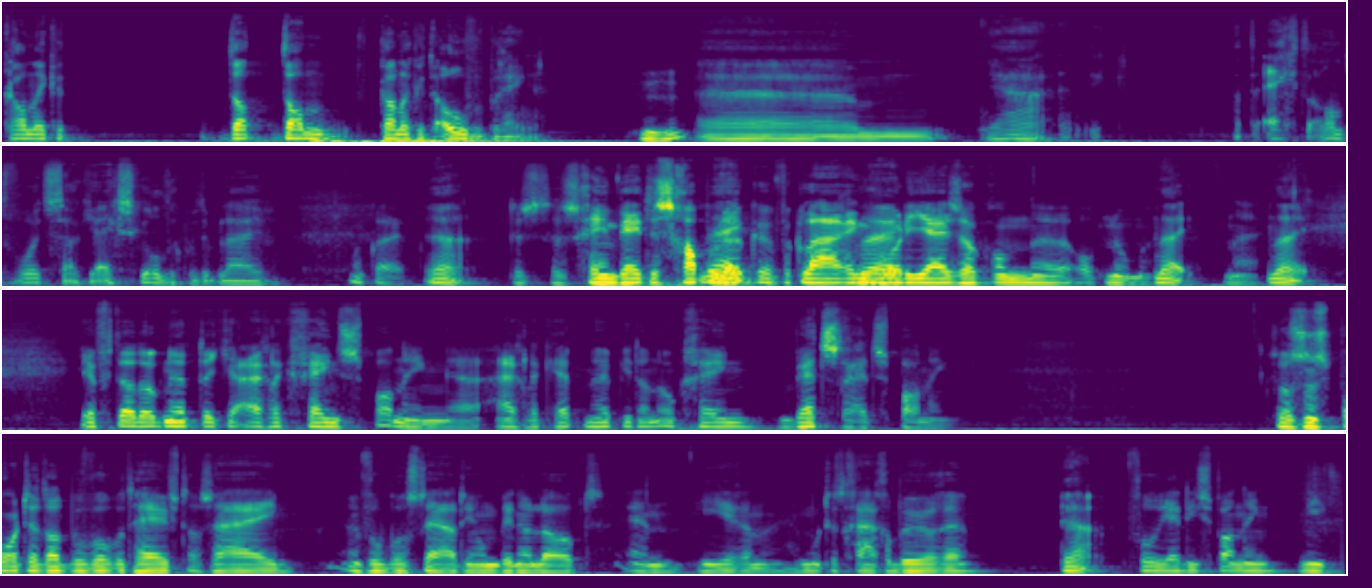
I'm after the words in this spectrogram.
kan ik het, dat, dan kan ik het overbrengen. Mhm. Ehm, ja, ik, het echte antwoord zou ik je echt schuldig moeten blijven. Oké. Ja. Dus dat is geen wetenschappelijke Nee. verklaring Nee. voor die jij zo kon eh, opnoemen. Nee, Nee. nee. Je vertelde ook net dat je eigenlijk geen spanning eh, eigenlijk hebt, maar heb je dan ook geen wedstrijdspanning? Zoals een sporter dat bijvoorbeeld heeft als hij een voetbalstadion binnenloopt en hier een, moet het gaan gebeuren. Ja, Voel jij die spanning niet?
